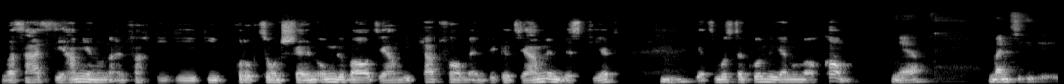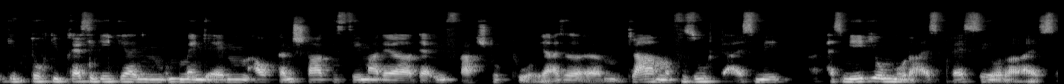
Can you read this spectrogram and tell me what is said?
was heißt, Sie haben ja nun einfach die, die, die Produktionsstellen umgebaut, Sie haben die Plattform entwickelt, Sie haben investiert. Mhm. Jetzt muss der Kunde ja nun auch kommen. Ja man, die, durch die Presse geht ja im Moment eben auch ganz stark das Thema der, der Infrastruktur. Ja, also ähm, klar, man versucht als, Med, als Medium oder als Presse oder als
